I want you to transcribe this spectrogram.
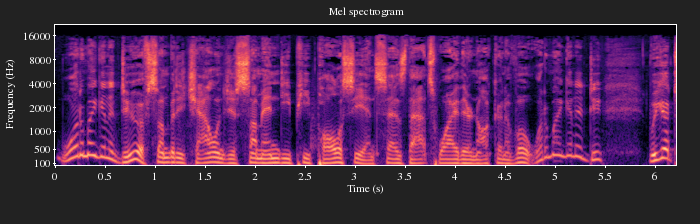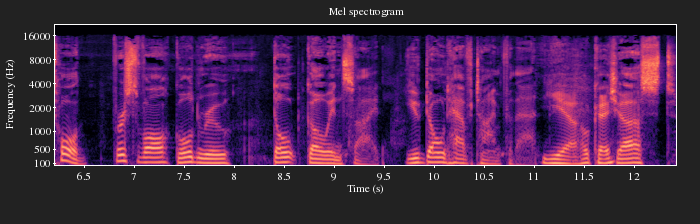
what am I going to do if somebody challenges some NDP policy and says that's why they're not going to vote? What am I going to do? We got told, first of all, Golden Rule, don't go inside. You don't have time for that. yeah okay Just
